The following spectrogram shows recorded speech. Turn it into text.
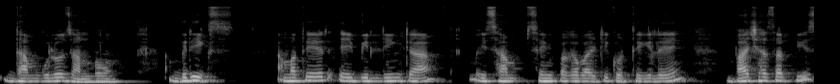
দামগুলো জানব। ব্রিক্স, আমাদের এই বিল্ডিংটা এই সেমি পাকা বাড়িটি করতে গেলে বাইশ হাজার পিস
